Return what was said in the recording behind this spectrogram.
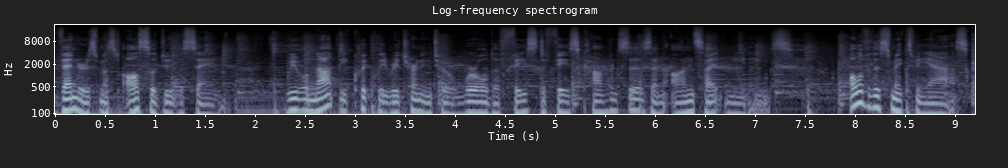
vendors must also do the same. We will not be quickly returning to a world of face to face conferences and on site meetings. All of this makes me ask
